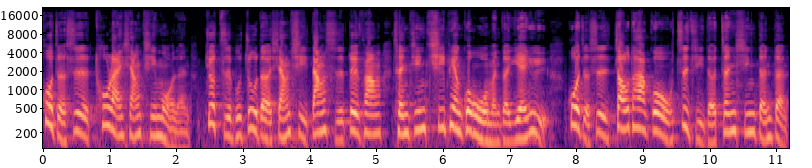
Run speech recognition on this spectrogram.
或者是突然想起某人，就止不住的想起当时对方曾经欺骗过我们的言语，或者是糟蹋过自己的真心等等，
